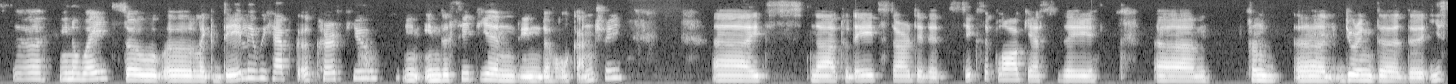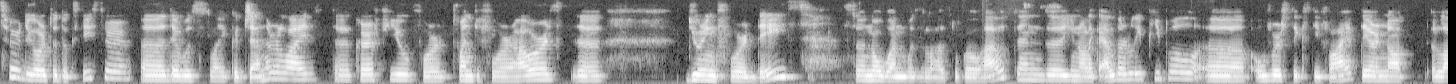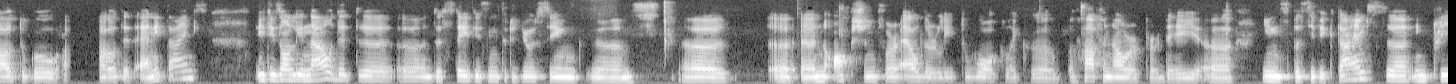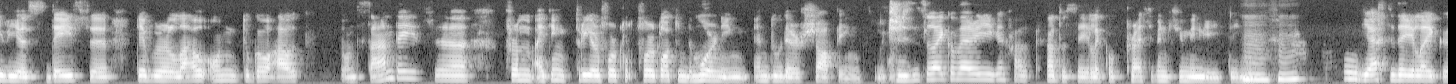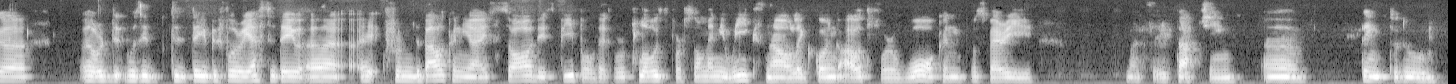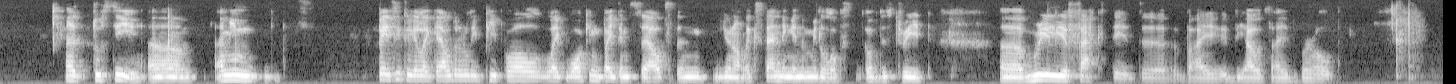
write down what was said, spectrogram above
in a way. So like daily we have a curfew in, in the city and in the whole country it's now today it started at six o'clock. Yesterday, um, from uh, during the the Easter, the Orthodox Easter, uh, there was like a generalized uh, curfew for 24 hours uh, during four days. So no one was allowed to go out, and uh, you know, like elderly people uh, over 65, they are not allowed to go out at any times. It is only now that the state is introducing um, uh, an option for elderly to walk like uh, half an hour per day uh, in specific times. Uh, in previous days, uh, they were allowed only to go out on Sundays uh, from I think three or four four o'clock in the morning and do their shopping, which is like a very how, how to say like oppressive and humiliating. Mm-hmm. Yesterday, like or was it the day before yesterday uh, I, from the balcony i saw these people that were closed for so many weeks now like going out for a walk and it was very let's say touching uh, thing to do uh, to see. Um, i mean basically like elderly people like walking by themselves and you know like standing in the middle of, of the street uh, really affected uh, by the outside world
